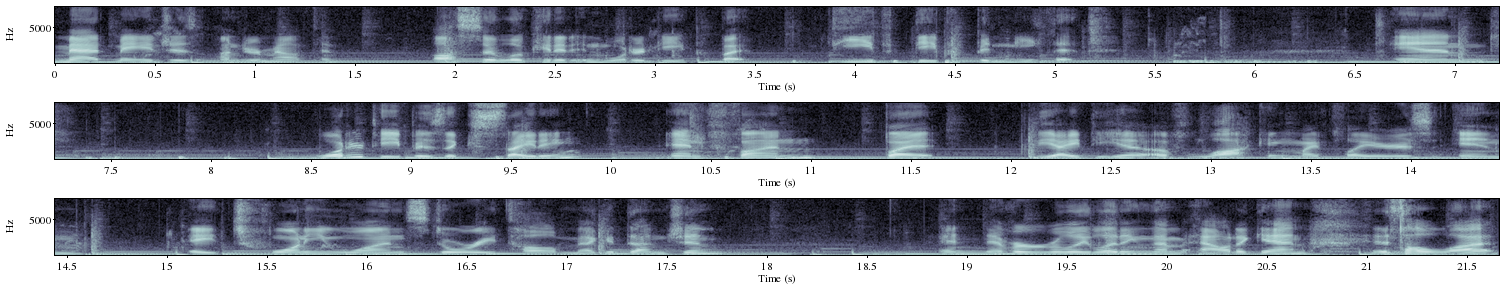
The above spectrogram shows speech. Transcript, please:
Mad Mage is Undermountain, also located in Waterdeep, but deep, deep beneath it. And Waterdeep is exciting and fun, but the idea of locking my players in a 21 story tall mega dungeon and never really letting them out again is a lot.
